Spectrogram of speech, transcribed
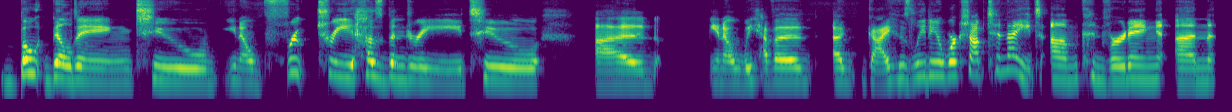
boat building to you know fruit tree husbandry to uh you know we have a a guy who's leading a workshop tonight um converting an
